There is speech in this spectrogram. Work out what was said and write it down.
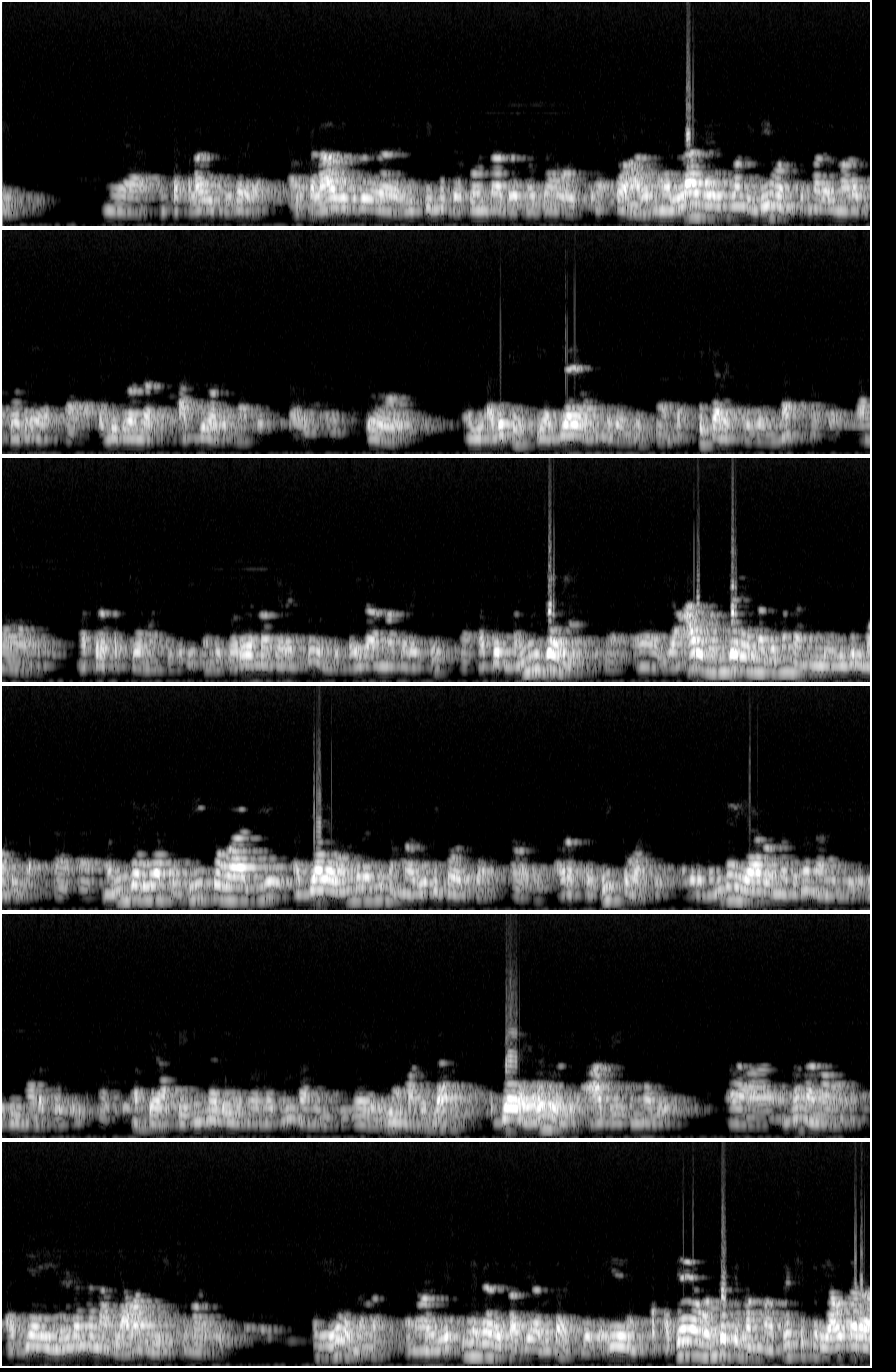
ಅಂತ ಕಲಾವಿದರು ಇದ್ದಾರೆ ಆ ಕಲಾವಿದರು ರೀತಿಯಿಂದ ಬೇಕು ಅಂತ ಬೇಕು ಅಂತ ಸೊ ಅದನ್ನೆಲ್ಲ ಸೇರಿಸ್ಕೊಂಡು ಇಡೀ ಒಂದು ಸಿನಿಮಾದಲ್ಲಿ ಮಾಡೋದಕ್ಕೆ ಹೋದ್ರೆ ಖಂಡಿತವಾಗ್ಲೂ ಅದು ಸಾಧ್ಯವಾಗುತ್ತೆ ಮಾತು ಸೊ ಅದಕ್ಕೆ ಈ ಅಧ್ಯಾಯ ಒಂದರಲ್ಲಿ ಹತ್ತು ಕ್ಯಾರೆಕ್ಟರ್ಗಳನ್ನ ನಾನು ಮಾತ್ರ ಪರಿಚಯ ಮಾಡ್ತಿದ್ದೀನಿ. ಒಂದು ದೊರೆ ಅನ್ನೋ ಕ್ಯಾರೆಕ್ಟರ್ ಒಂದು ಬೈರ ಅನ್ನೋ ಕ್ಯಾರೆಕ್ಟರ್ ಮತ್ತೆ ಮಂಜರಿ ಯಾರು ಮಂಜರಿ ಅನ್ನೋದನ್ನ ನಾನು ಇಲ್ಲಿ ರಿವೀಲ್ ಮಾಡಿಲ್ಲ ಮಂಜರಿಯ ಪ್ರತೀಕವಾಗಿ ಅಧ್ಯಾಯ ಒಂದರಲ್ಲಿ ನಮ್ಮ ರೂಪಿಕ ಹೌದು. ಅವರ ಪ್ರತೀಕವಾಗಿ. ಅದರ ಮಂಜರಿ ಯಾರು ಅನ್ನೋದನ್ನ ನಾನು ಇಲ್ಲಿ ರಿವೀಲ್ ಮಾಡಬಹುದು. ಮತ್ತೆ ಆಕೆ ಹಿನ್ನೆಲೆ ಏನು ಅನ್ನೋದನ್ನ ನಾನು ಇಲ್ಲಿ ರಿವೀಲ್ ಮಾಡಿಲ್ಲ. ಅಧ್ಯಾಯ ಎರಡರಲ್ಲಿ ಆಕೆ ಹಿನ್ನೆಲೆ ನಾನು ಅಧ್ಯಾಯ ಎರಡನ್ನ ನಾವು ಯಾವಾಗ ನಿರೀಕ್ಷೆ ಮಾಡಬೇಕು? ಅದು ಹೇಳೋದಲ್ಲ ನಾವು ಎಷ್ಟು ಬೇಗ ಸಾಧ್ಯ ಆಗುತ್ತೆ ಅಷ್ಟು ಬೇಗ. ಈ ಅಧ್ಯಾಯ ಒಂದಕ್ಕೆ ನಮ್ಮ ಪ್ರೇಕ್ಷಕರು ಯಾವ ತರ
